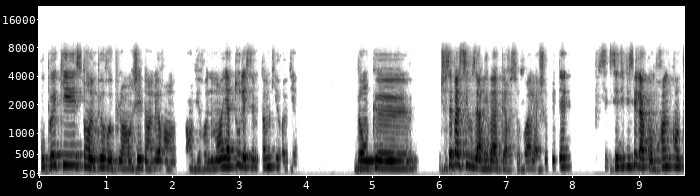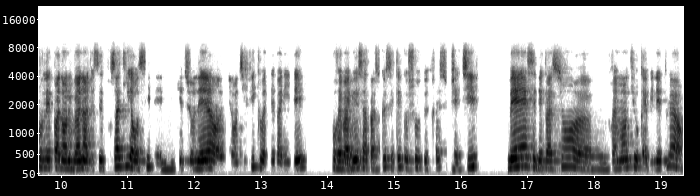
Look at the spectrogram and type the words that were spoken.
pour peu qu'ils sont un peu replongés dans leur environnement, il y a tous les symptômes qui reviennent. Donc, euh, je ne sais pas si vous arrivez à percevoir la chose. Peut-être, c'est difficile à comprendre quand on n'est pas dans le burn-out. C'est pour ça qu'il y a aussi des, questionnaires euh, scientifiques qui ont été validés pour évaluer ça, parce que c'est quelque chose de très subjectif. Mais c'est des patients vraiment qui, au cabinet, pleurent.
